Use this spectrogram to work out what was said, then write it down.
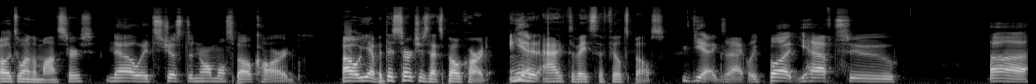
Oh, it's one of the monsters. no, it's just a normal spell card. Oh yeah, but this searches that spell card and Yeah. it activates the field spells. Yeah, exactly. But you have to, uh,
